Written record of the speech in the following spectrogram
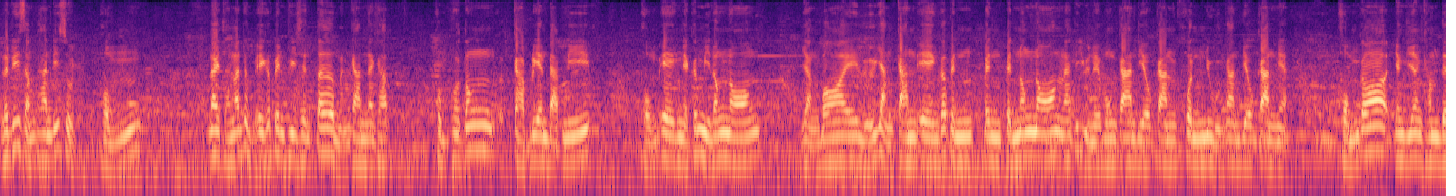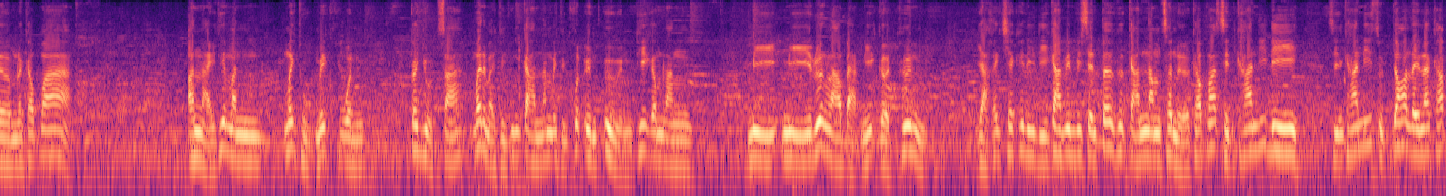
และที่สำคัญที่สุดผมในฐานะที่ผมเองก็เป็นพรีเซนเตอร์เหมือนกันนะครับ ผมคงต้องกราบเรียนแบบนี้ ผมเองเนี่ยก็มีน้องๆ อย่างบอยหรืออย่างกันเองก็เป็นเป็นเป็นน้องๆนะที่อยู่ในวงการเดียวกัน คนอยู่วงการเดียวกันเนี่ย ผมก็ยังยืนยันคำเดิมนะครับว่า อันไหนที่มันไม่ถูกไม่ควรก็หยุดซะไม่ได้หมายถึงคุณการนะหมายถึงคนอื่น ๆ ที่กำลังมีมีเรื่องราวแบบนี้เกิดขึ้น อยากให้เช็คให้ดีๆการเป็นพรีเซนเตอร์คือการนำเสนอครับว่าสินค้านี้ดี สินค้านี้สุดยอดเลยนะครับ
